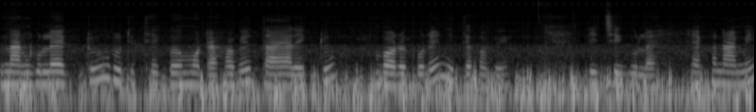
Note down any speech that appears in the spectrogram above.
নানগুলো একটু রুটির থেকেও মোটা হবে, তাই আর একটু বড় করে নিতে হবে লিচিগুলা। এখন আমি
